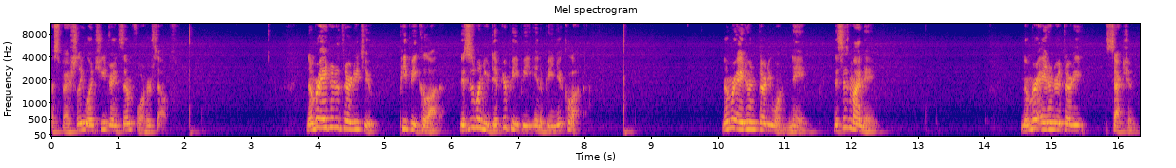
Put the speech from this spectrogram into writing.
especially when she drinks them for herself. Number 832, Pee Colada. This is when you dip your pee in a pina colada. Number 831, name. This is my name. Number 830, section.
